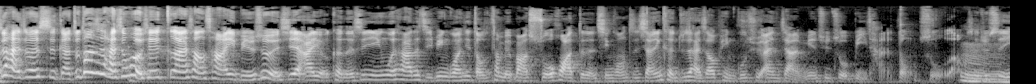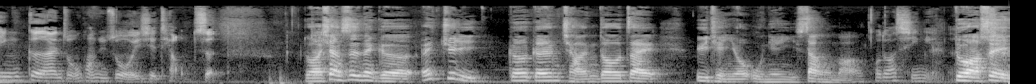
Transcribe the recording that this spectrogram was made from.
就还是会试干，就但是还是会有些个案上差异。比如说有一些阿友可能是因为他的疾病关系导致他没有办法说话等等情况之下，你可能就是还是要评估去按家里面去做避谈的动作啦。嗯所以就是因个案状况去做一些调整。对啊，像是那个哎，距离哥跟乔恩都在玉田有五年以上了吗？我都要七年了。对啊，所以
